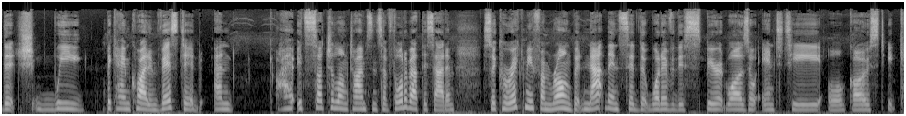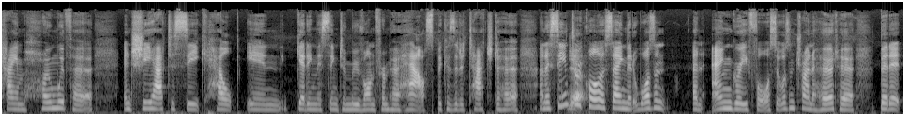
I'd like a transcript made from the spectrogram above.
that sh- we became quite invested and I, it's such a long time since I've thought about this, Adam. So correct me if I'm wrong, but Nat then said that whatever this spirit was, or entity, or ghost, it came home with her, and she had to seek help in getting this thing to move on from her house because it attached to her. And I seem to Yeah. recall her saying that it wasn't an angry force; it wasn't trying to hurt her, but it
